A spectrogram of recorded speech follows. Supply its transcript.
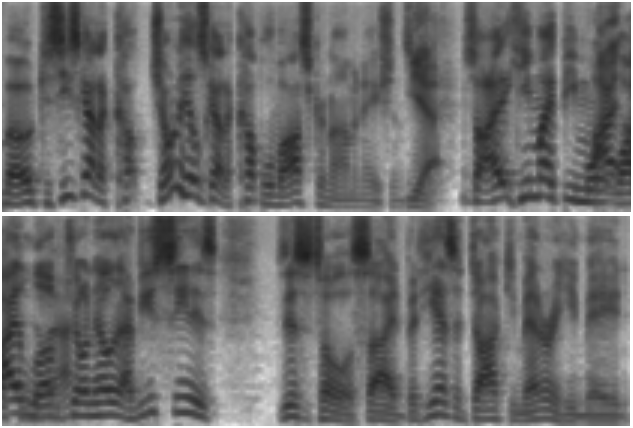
mode because he's got a couple. Jonah Hill's got a couple of Oscar nominations. Yeah. so I, he might be more. I, I love that. Jonah Hill. Have you seen his? This is a total aside, but he has a documentary he made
